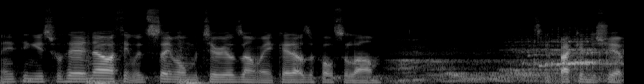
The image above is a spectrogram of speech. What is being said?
anything useful here? No, I think we're the same old materials, aren't we? Okay, that was a false alarm. Let's get back in the ship.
